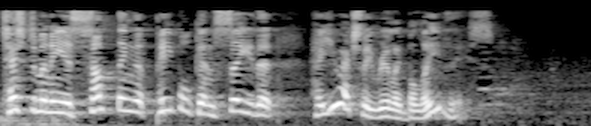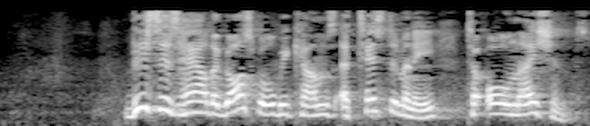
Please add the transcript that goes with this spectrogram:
Testimony is something that people can see that, hey, you actually really believe this. This is how the gospel becomes a testimony to all nations.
